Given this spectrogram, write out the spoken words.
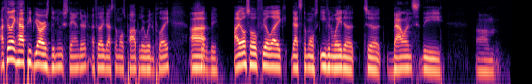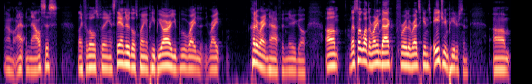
I feel like half PPR is the new standard. I feel like that's the most popular way to play. Uh, Should be. I also feel like that's the most even way to to balance the um I don't know analysis. Like for those playing in standard, those playing in PPR, you put right in right cut it right in half and there you go. Um let's talk about the running back for the Redskins, Adrian Peterson. Um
